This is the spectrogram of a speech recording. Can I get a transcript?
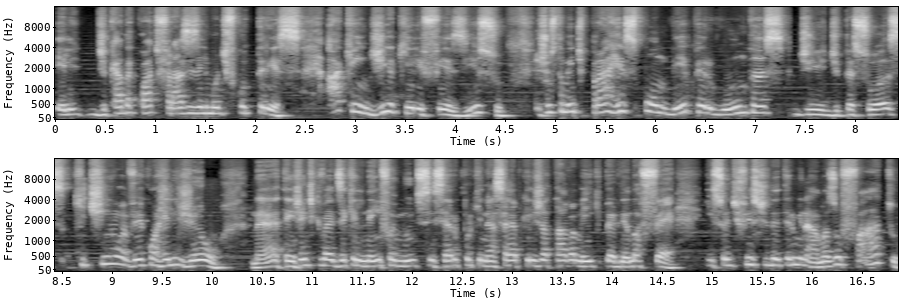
ele de cada quatro frases ele modificou três. Há quem diga que ele fez isso justamente para responder perguntas de, de pessoas que tinham a ver com a religião, né? Tem gente que vai dizer que ele nem foi muito sincero porque nessa época ele já estava meio que perdendo a fé. Isso é difícil de determinar, mas o fato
